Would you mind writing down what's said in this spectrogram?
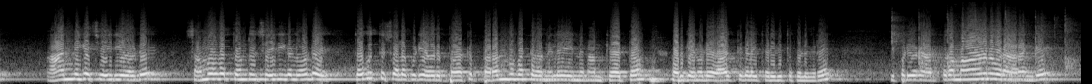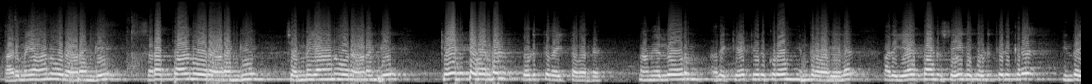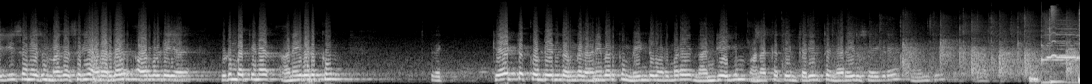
ஆன்மீக செய்தியோடு சமூக தொண்டு செய்திகளோடு தொகுத்து சொல்லக்கூடிய ஒரு பறக்க- பரந்துபட்ட ஒரு நிலையை இன்று நாம் கேட்டோம். அவருக்கு என்னுடைய வாழ்த்துக்களை தெரிவித்துக் கொள்கிறேன். இப்படி ஒரு அற்புதமான ஒரு அரங்கு அருமையான ஒரு அரங்கு சிறப்பான ஒரு அரங்கு செம்மையான ஒரு அரங்கு கேட்டவர்கள் கொடுத்து வைத்தவர்கள். நாம் எல்லோரும் அதை கேட்டிருக்கிறோம் என்ற வகையில் அதை ஏற்பாடு செய்து கொடுத்திருக்கிற இந்த ஈசனேசன் மகசிரி அவர்கள் அவர்களுடைய குடும்பத்தினர் அனைவருக்கும் இதை கேட்டுக்கொண்டிருந்த உங்கள் அனைவருக்கும் மீண்டும் ஒருமுறை நன்றியையும் வணக்கத்தையும் தெரிவித்து நிறைவு செய்கிறேன். நன்றி. வணக்கம்.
